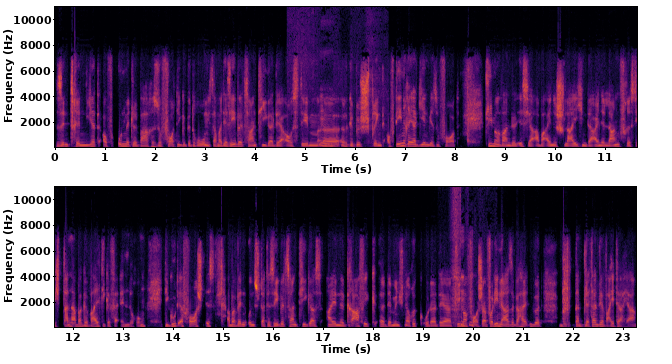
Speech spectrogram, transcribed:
sind trainiert auf unmittelbare, sofortige Bedrohung. Ich sag mal, der Säbelzahntiger, der aus dem mhm. äh, Gebüsch springt, auf den reagieren wir sofort. Klimawandel ist ja aber eine schleichende, eine langfristig, dann aber gewaltige Veränderung, die gut erforscht ist. Aber wenn uns statt des Säbelzahntigers eine Grafik äh, der Münchner Rück oder der Klimaforscher vor die Nase gehalten wird, dann blättern wir weiter, ja.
